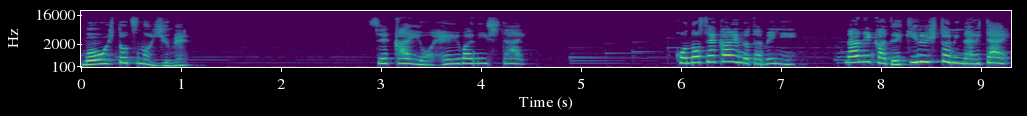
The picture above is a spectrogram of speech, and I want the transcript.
もう一つの夢。世界を平和にしたい。この世界のために何かできる人になりたい。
